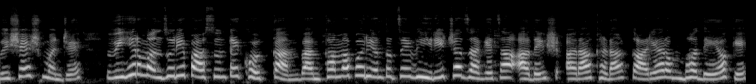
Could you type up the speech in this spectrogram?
विशेष म्हणजे विहीर मंजुरीपासून ते खोदकाम बांधकामापर्यंतचे विहिरीच्या जागेचा आदेश आराखडा कार्यारंभ देयके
